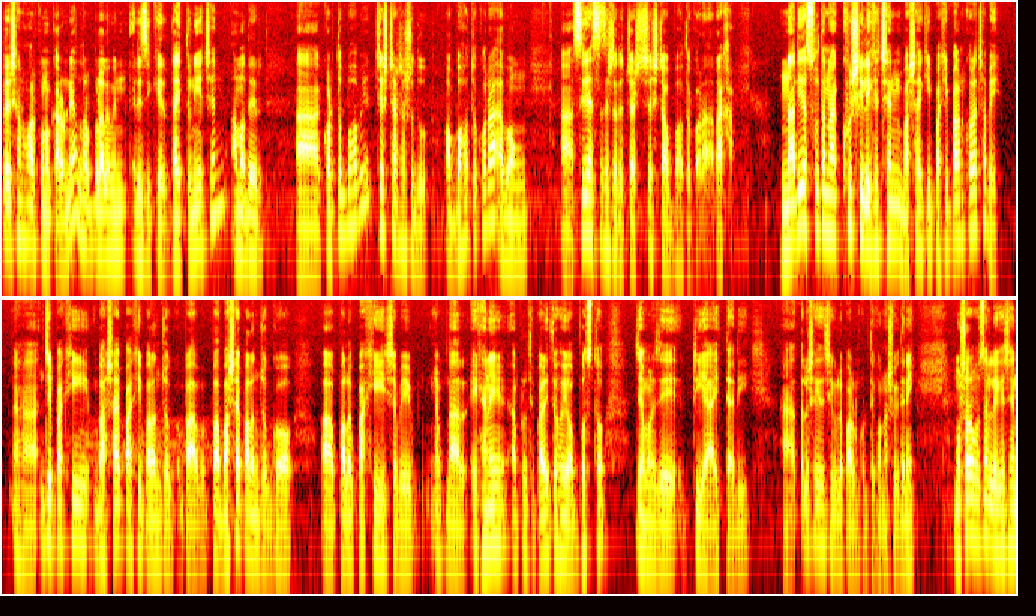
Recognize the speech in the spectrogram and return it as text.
পেরেশান হওয়ার কোনো কারণে আল্লাহ রব্বুল আলমিন রিজিকের দায়িত্ব নিয়েছেন। আমাদের কর্তব্য হবে চেষ্টাটা শুধু অব্যাহত করা এবং সিরিয়াসনেসের সাথে চেষ্টা অব্যাহত করা, রাখা। নাদিয়া সুলতানা খুশি লিখেছেন, বাসায় কি পাখি পালন করা যাবে? যে পাখি বাসায় পাখি পালনযোগ্য বাসায় পালনযোগ্য পালক পাখি হিসেবে আপনার এখানে প্রতিপালিত হয়ে অভ্যস্ত। যেমন যে টিয়া ইত্যাদি হ্যাঁ তাহলে সেক্ষেত্রে সেগুলো পালন করতে কোনো অসুবিধা নেই। মোশারফ হোসেন লিখেছেন,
